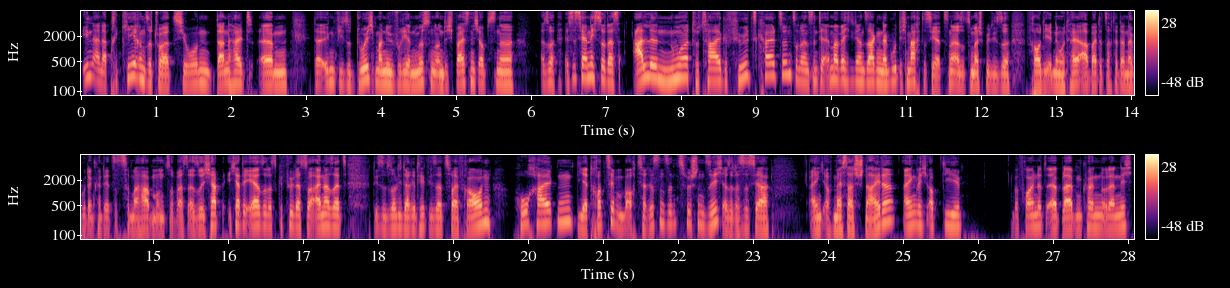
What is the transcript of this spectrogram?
in einer prekären Situation dann halt ähm, da irgendwie so durchmanövrieren müssen. Und ich weiß nicht, ob es eine. Also es ist ja nicht so, dass alle nur total gefühlskalt sind, sondern es sind ja immer welche, die dann sagen, na gut, ich mach das jetzt. Ne? Also zum Beispiel diese Frau, die in dem Hotel arbeitet, sagte dann, na gut, dann könnt ihr jetzt das Zimmer haben und sowas. Also ich hab, ich hatte eher so das Gefühl, dass so einerseits diese Solidarität dieser zwei Frauen hochhalten, die ja trotzdem aber auch zerrissen sind zwischen sich. Also das ist ja eigentlich auf Messers Schneide, eigentlich, ob die befreundet äh, bleiben können oder nicht.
